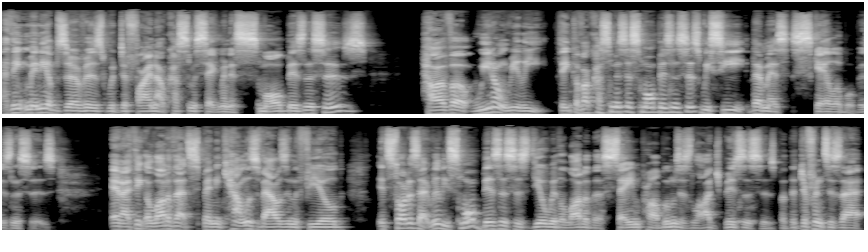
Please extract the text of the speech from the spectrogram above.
I think many observers would define our customer segment as small businesses However, we don't really think of our customers as small businesses. We see them as scalable businesses. And I think a lot of that spending countless hours in the field, it's taught us that really small businesses deal with a lot of the same problems as large businesses. But the difference is that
